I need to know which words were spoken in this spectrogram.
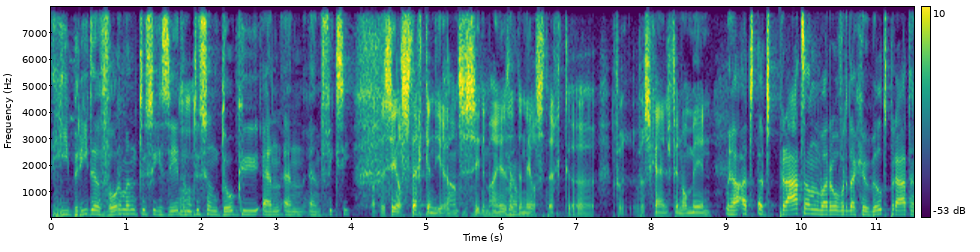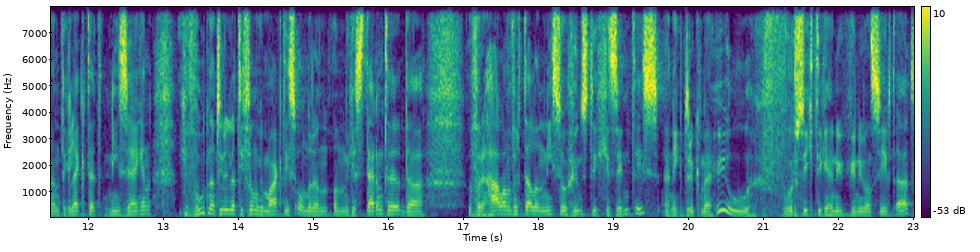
hybride vormen tussen gezeten, mm. tussen docu en, en, en fictie. Dat is heel sterk in de Iraanse cinema. Is dat een heel sterk uh, fenomeen? Ja, het, het praten waarover dat je wilt praten en tegelijkertijd niet zeggen. Je voelt natuurlijk dat die film gemaakt is onder een, een gesternte dat verhalen vertellen niet zo gunstig gezind is. En ik druk me heel voorzichtig en genuanceerd uit.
